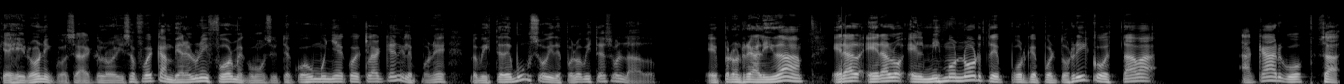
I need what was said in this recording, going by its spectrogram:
es irónico. O sea, que lo hizo fue cambiar el uniforme, como si usted coge un muñeco de Clark Kent y le pone, lo viste de buzo y después lo viste de soldado. Eh, pero en realidad era, era el mismo norte porque Puerto Rico estaba a cargo, o sea,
